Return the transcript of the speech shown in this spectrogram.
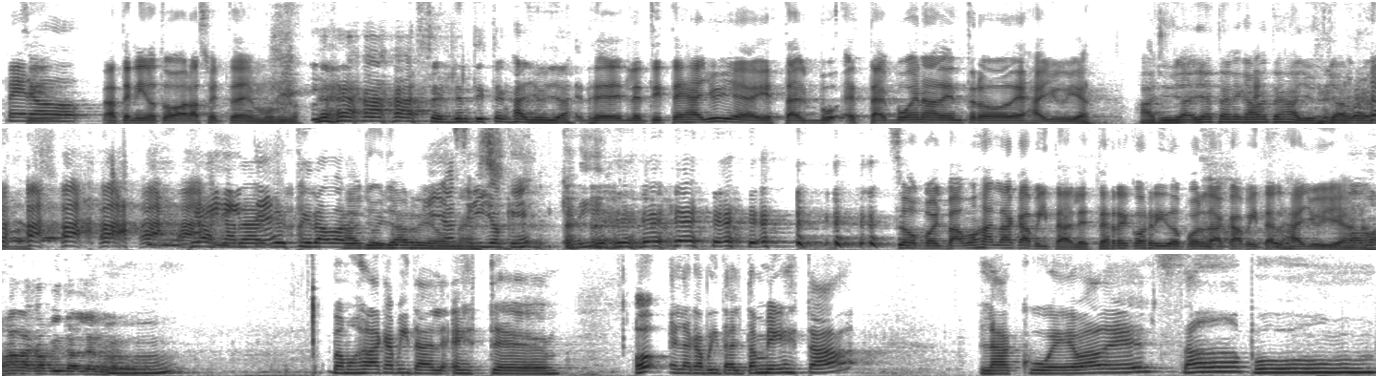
Pero- Sí, ha tenido toda la suerte del mundo. Ser dentista en Jayuya. De dentista es Jayuya y estar, bu- estar buena dentro de Jayuya. Ayuya, ya técnicamente es Ayuya Realness. La cara de que tiraba el Ayuya cuello. Y yo así, Realness. ¿yo qué? ¿Qué dije? So, pues vamos a la capital. Este recorrido por la capital jayuyana. Vamos a la capital de nuevo. Vamos a la capital. Este. Oh, en la capital también está la cueva del sapo.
